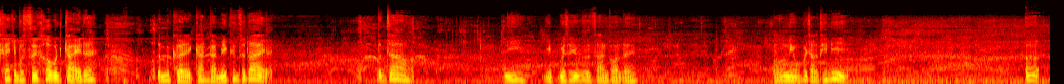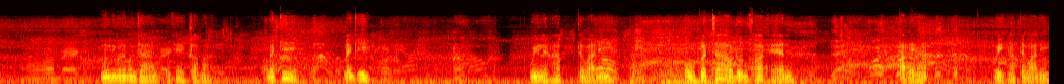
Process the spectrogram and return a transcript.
แค่จะมาซื้อข้าวมันไก่นะแต่มาเกิดเหตุการณ์แบบนี้ขึ้นซะได้พระเจ้า นี่หยิบวิทยุสื่อสารก่อนเลยเราต้องหนีออกไปจากที่นี่ เออมันลืมอะไรบางอย่าง โอเค กลับมาแม็กกี้แม็กกี้ วิ่งเลยครับ จังหวะนี้ โอ้พระเจ้าโดนฟ้าแขน ปัดเลยฮะ วิ่งครับจังหวะนี้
